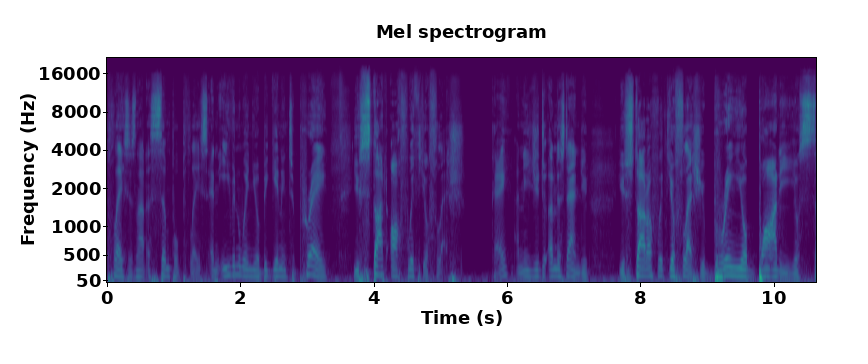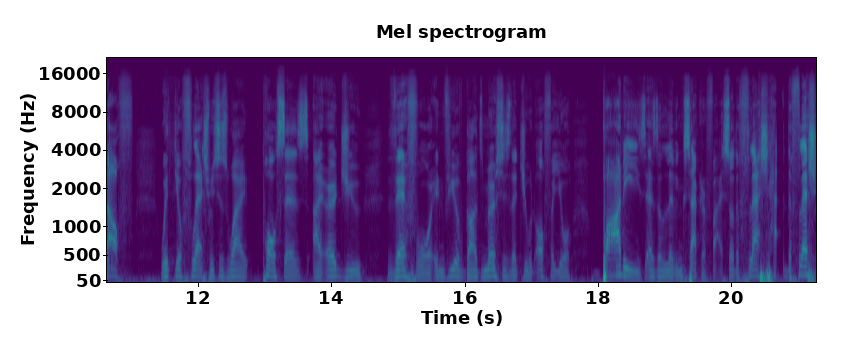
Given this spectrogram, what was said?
place. It's not a simple place. And even when you're beginning to pray, you start off with your flesh. Okay? I need you to understand. You you start off with your flesh. You bring your body, yourself with your flesh, which is why Paul says, I urge you, therefore, in view of God's mercies, that you would offer your bodies as a living sacrifice. So the flesh ha- the flesh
